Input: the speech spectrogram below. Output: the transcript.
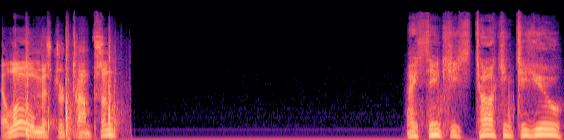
Hello, Mr. Thompson. I think he's talking to you.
